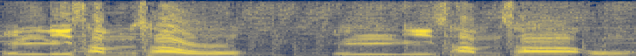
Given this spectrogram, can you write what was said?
일, 이, 삼, 사, 오. 일, 이, 삼, 사, 오.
